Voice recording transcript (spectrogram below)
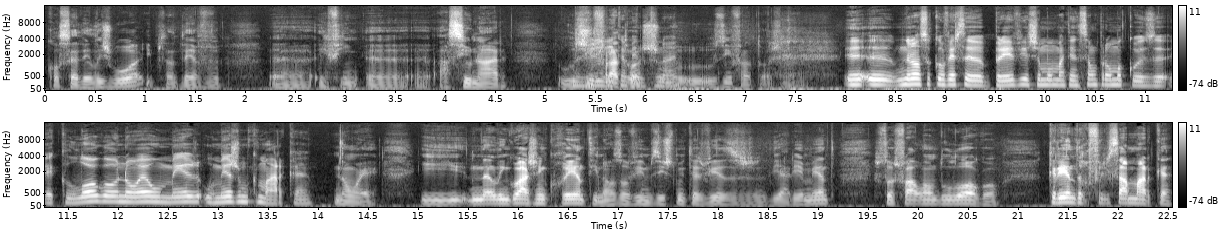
com sede em Lisboa, e, portanto, deve, uh, enfim, uh, acionar os infratores. É? Os infratores é? na nossa conversa prévia, chamou-me a atenção para uma coisa: é que logo não é o, me o mesmo que marca. Não é. E na linguagem corrente, e nós ouvimos isto muitas vezes diariamente, as pessoas falam do logo, querendo referir-se à marca,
